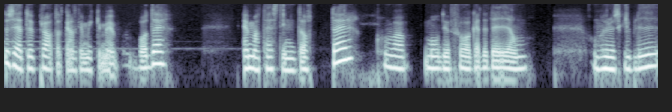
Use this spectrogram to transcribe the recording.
Du säger att du pratat ganska mycket med både Emma Test, din dotter. Hon var modig och frågade dig om, om hur det skulle bli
